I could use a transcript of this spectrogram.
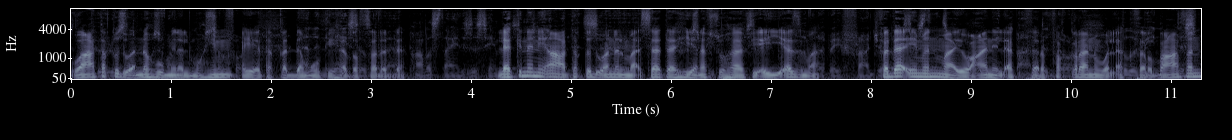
وأعتقد أنه من المهم أن يتقدموا في هذا الصدد. لكنني أعتقد أن المأساة هي نفسها في أي أزمة. فدائما ما يعاني الأكثر فقرا والأكثر ضعفا.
